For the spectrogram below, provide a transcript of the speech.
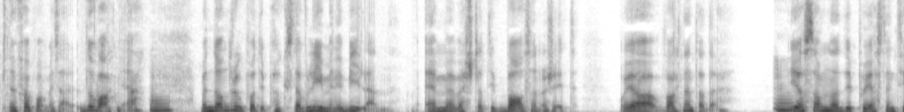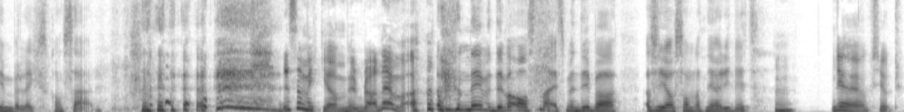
knuffar på mig så här, då vaknar jag. Mm. Men de drog på typ högsta volymen i bilen. eh, Med värsta typ basen och shit. Och jag vaknade inte av det. Mm. Jag somnade på Justin Timberlakes konsert. Det är så mycket om hur bra den var. Nej men det var asnice men det är bara, alltså jag har somnat när jag har ridit. Det har jag också gjort.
